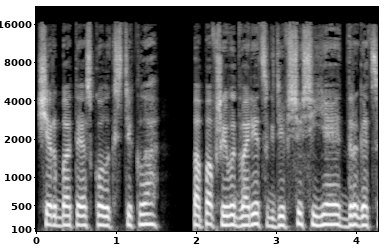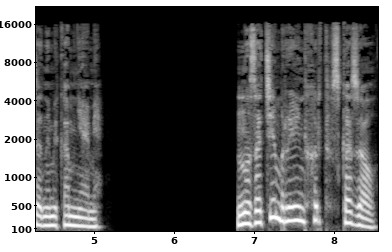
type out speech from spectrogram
Щербатый осколок стекла, попавший во дворец, где все сияет драгоценными камнями. Но затем Рейнхард сказал,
